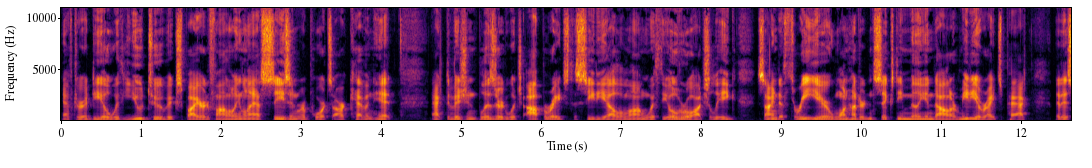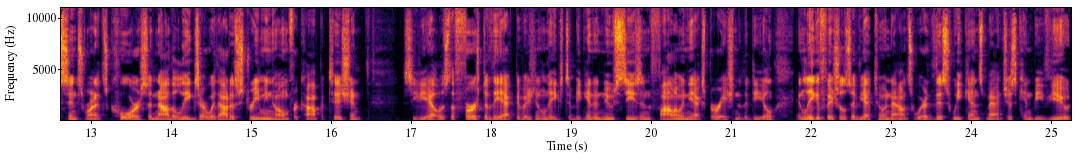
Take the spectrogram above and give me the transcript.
after a deal with YouTube expired following last season, reports our Kevin Hitt. Activision Blizzard, which operates the CDL along with the Overwatch League, signed a three year, $160 million media rights pact that has since run its course, and now the leagues are without a streaming home for competition. CDL is the first of the Activision leagues to begin a new season following the expiration of the deal, and league officials have yet to announce where this weekend's matches can be viewed.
